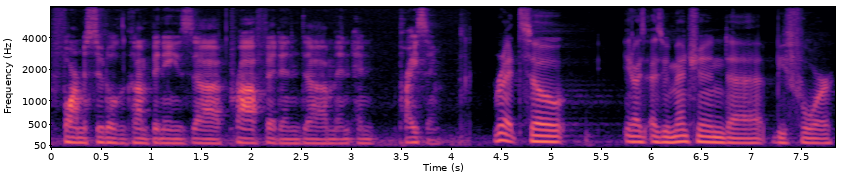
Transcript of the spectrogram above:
pharmaceutical companies' uh, profit and, um, and, and pricing. Right. So, you know, as, as we mentioned uh, before,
